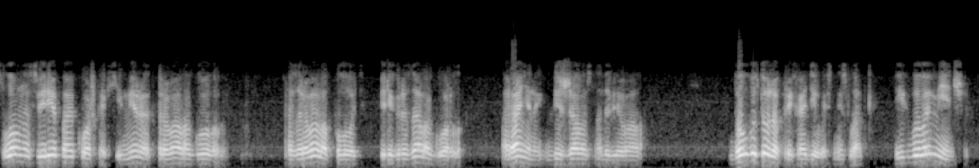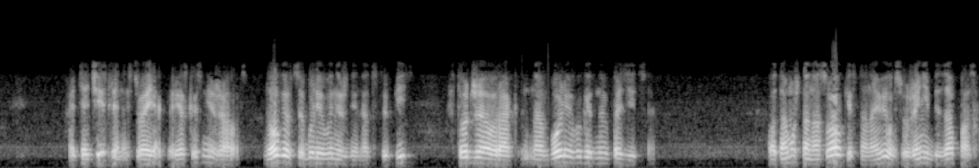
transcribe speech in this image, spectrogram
Словно свирепая кошка, химера открывала головы, разрывала плоть, перегрызала горло, раненых безжалостно добивала. Долгу тоже приходилось несладко, их было меньше, хотя численность вояк резко снижалась. Долговцы были вынуждены отступить тот же овраг на более выгодную позицию, потому что на свалке становилось уже небезопасно.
